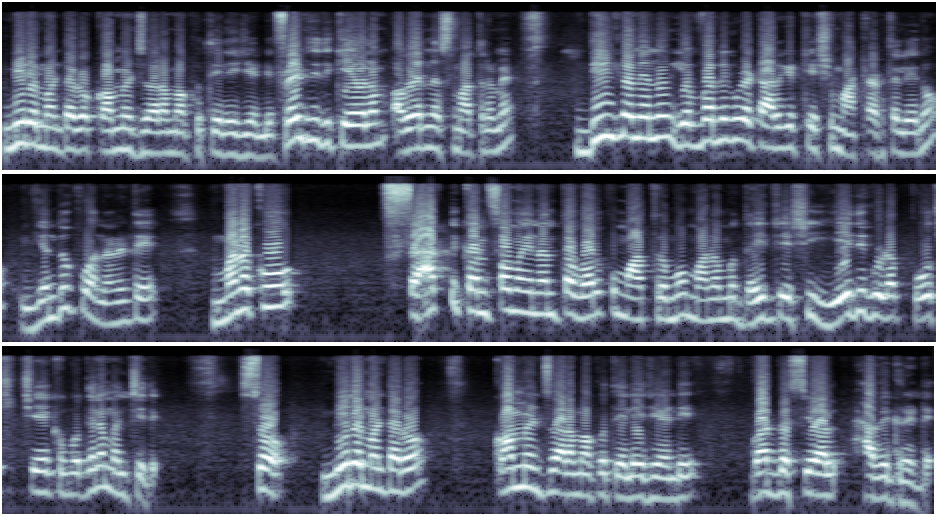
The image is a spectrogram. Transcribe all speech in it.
మీరేమంటారో కామెంట్స్ ద్వారా మాకు తెలియజేయండి. ఫ్రెండ్స్ ఇది కేవలం అవేర్నెస్ మాత్రమే. దీంట్లో నేను ఎవరిని కూడా టార్గెట్ చేసి మాట్లాడతలేను. ఎందుకు అని అంటే మనకు ఫ్యాక్ట్ కన్ఫర్మ్ అయినంత వరకు మాత్రము మనము దయచేసి ఏది కూడా పోస్ట్ చేయకపోతేనే మంచిది. సో మీరేమంటారో కామెంట్స్ ద్వారా మాకు తెలియజేయండి. God bless you all. Have a great day.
